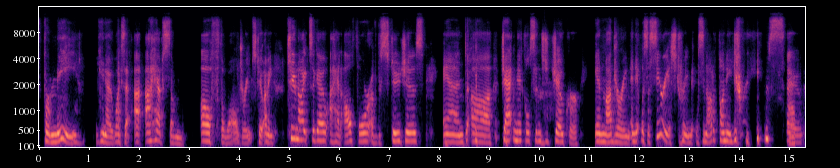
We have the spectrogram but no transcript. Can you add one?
for me, you know, like I said, I, I have some off the wall dreams too. I mean, two nights ago, I had all four of the Stooges and uh, Jack Nicholson's Joker in my dream, and it was a serious dream. It was not a funny dream. so,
